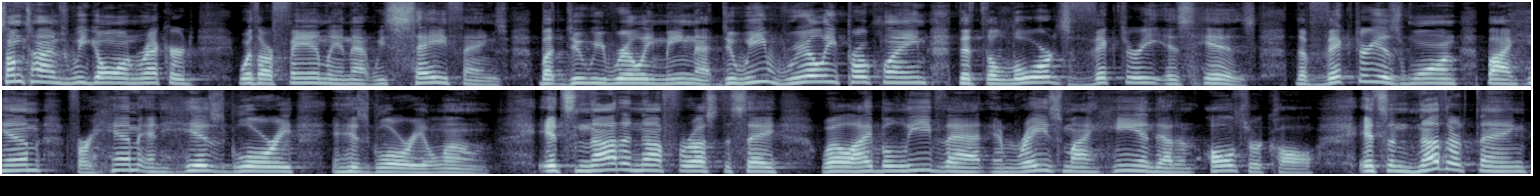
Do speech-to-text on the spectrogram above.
Sometimes we go on record with our family and that we say things, but do we really mean that? Do we really proclaim that the Lord's victory is His? The victory is won by Him, for Him, and His glory, and His glory alone. It's not enough for us to say, Well, I believe that, and raise my hand at an altar call. It's another thing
